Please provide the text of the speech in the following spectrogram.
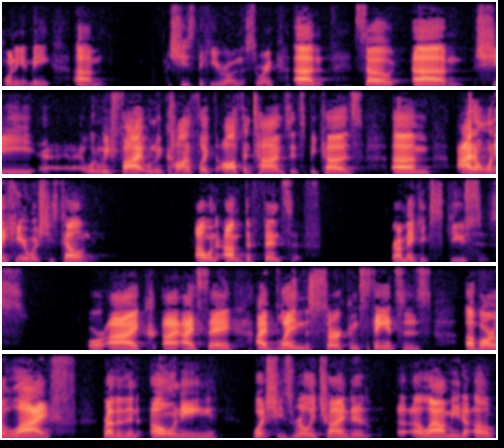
pointing at me. Um, she's the hero in the story. Um, so um, she, uh, when we fight, when we conflict, oftentimes it's because um, I don't want to hear what she's telling me. I want, I'm defensive, or I make excuses, or I, I, I say I blame the circumstances of our life rather than owning what she's really trying to uh, allow me to own.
